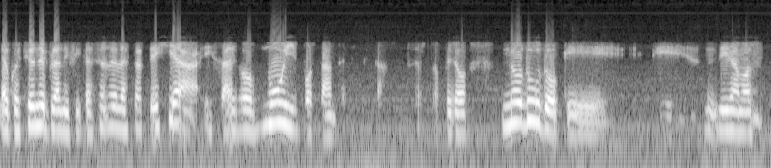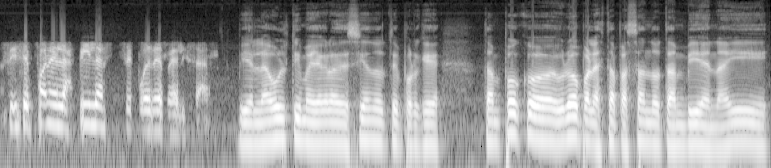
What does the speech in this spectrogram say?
la cuestión de planificación de la estrategia es algo muy importante en este caso, ¿cierto? Pero no dudo que digamos, si se ponen las pilas se puede realizar. Bien, la última y agradeciéndote porque tampoco Europa la está pasando tan bien. Ahí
